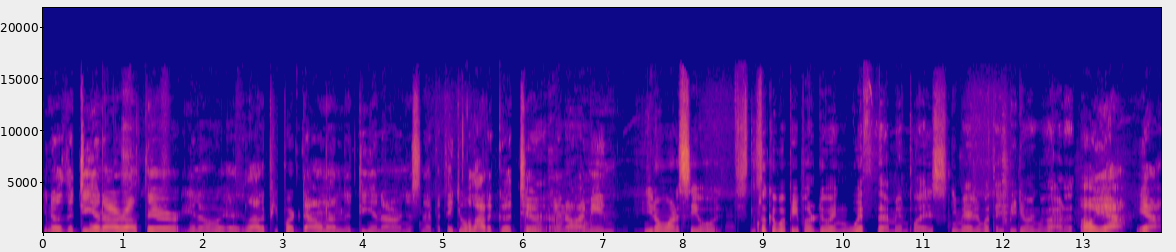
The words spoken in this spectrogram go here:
you know, the DNR out there, you know, a lot of people are down on the DNR and this and that, but they do a lot of good too. You know, I uh, mean, you don't want to see what. Look at what people are doing with them in place. Can you imagine what they'd be doing without it? oh yeah, yeah,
